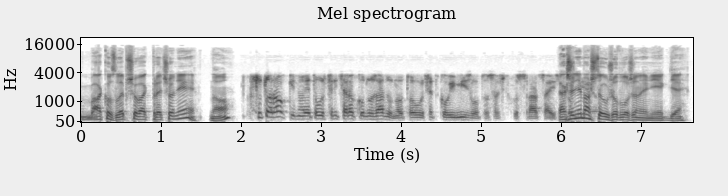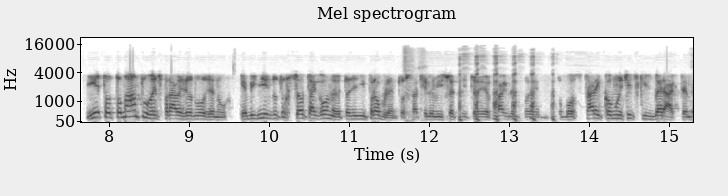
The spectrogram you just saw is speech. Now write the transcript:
ako zlepšovať, prečo nie? No. Sú to roky, no je to už 30 rokov dozadu, no to už všetko vymizlo, to sa všetko stráca. Takže nemáš to už odložené niekde. Nie, to, to mám tu vec práve že odloženú. Keby niekto to chcel, tak ono, to není problém, to stačí len vysvetliť, to je fakt, to, je, to bol starý komunistický zberák, ten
